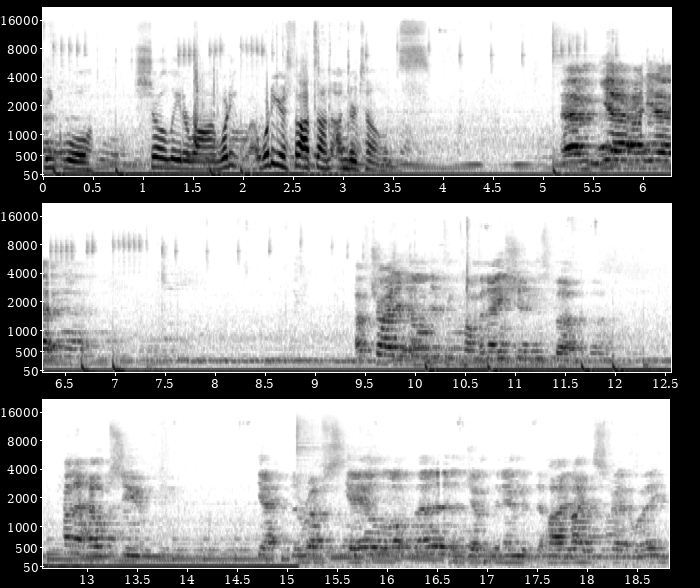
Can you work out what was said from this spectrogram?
think will show later on. What are, what are your thoughts on undertones? Um, yeah, I, uh, I've tried it in all different combinations, but kind of helps you get the rough scale a lot better than jumping in with the highlights straight away.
